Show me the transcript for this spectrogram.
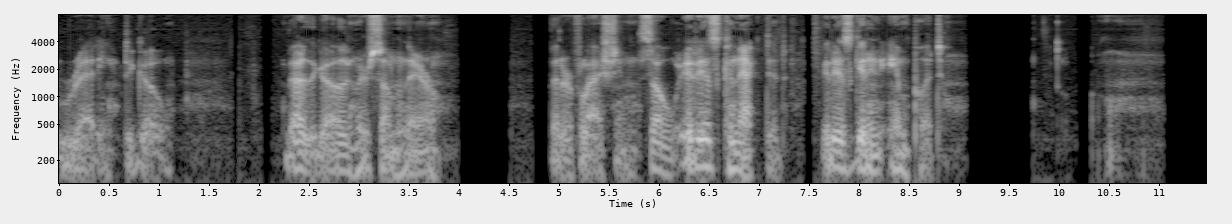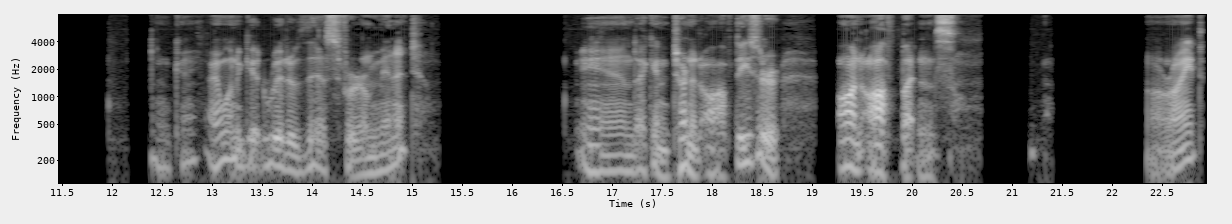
ready to go. There they go. There's some there that are flashing. So it is connected. It is getting input. Okay, I want to get rid of this for a minute. And I can turn it off. These are on off buttons. All right.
